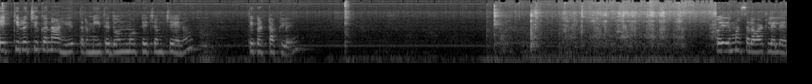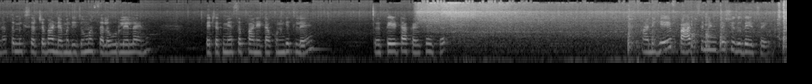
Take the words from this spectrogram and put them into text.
एक किलो चिकन आहे तर मी इथे दोन मोठे चमचे आहे ना तिखट टाकले पहिले मसाला वाटलेला आहे ना तर मिक्सरच्या भांड्यामध्ये जो मसाला उरलेला आहे ना त्याच्यात मी असं पाणी टाकून घेतलं आहे तर ते टाकायचं ह्याच्यात. आणि हे पाच मिनटं शिजू द्यायचं आहे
